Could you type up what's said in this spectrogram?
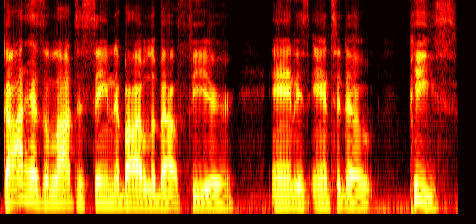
God has a lot to say in the Bible about fear and its antidote peace.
